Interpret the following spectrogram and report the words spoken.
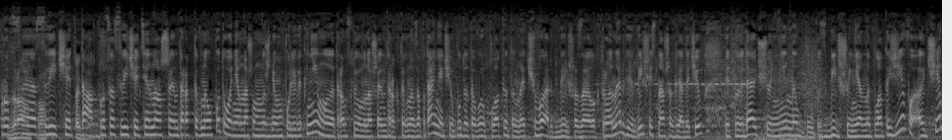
про це зранку, свідчить так так. Про це свідчить і наше інтерактивне опитування в нашому нижньому полі вікні. Ми транслюємо наше інтерактивне запитання. Чи будете ви платити на чверть більше за електроенергію? Більшість наших глядачів відповідають, що ні, не буде. Збільшення неплатежів. Чим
